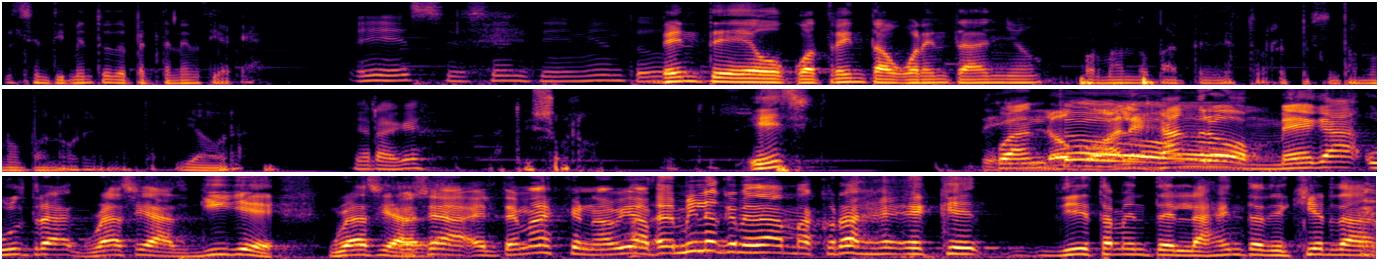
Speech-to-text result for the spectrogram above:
el sentimiento de pertenencia, ¿qué? Ese sentimiento. 20 o cua- 30 o 40 años formando parte de esto, representando unos valores. Y ahora, ¿Y ahora qué? estoy solo. Estoy solo. Es de ¿Cuánto- loco. Alejandro, mega, ultra, gracias. Guille, gracias. O sea, el tema es que no había. a mí lo que me da más coraje es que directamente la gente de izquierda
